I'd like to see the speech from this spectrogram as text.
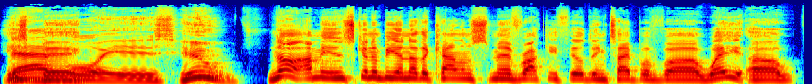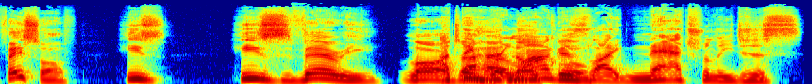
He's that big. boy is huge. No, I mean it's gonna be another Callum Smith, Rocky Fielding type of uh way uh face off. He's he's very large. I think no Berlanga's clue. like naturally just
